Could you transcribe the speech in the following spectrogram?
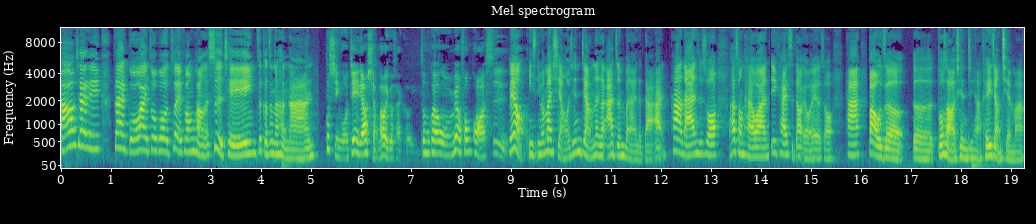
好，下一题，在国外做过最疯狂的事情，这个真的很难。不行，我今天一定要想到一个才可以。怎么可能？我们没有疯狂的事。没有，你你慢慢想。我先讲那个阿珍本来的答案。她的答案是说，她从台湾一开始到 LA 的时候，她抱着呃多少的现金啊？可以讲钱吗？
